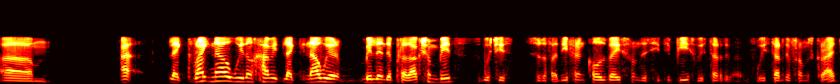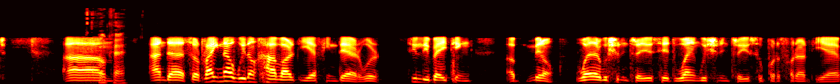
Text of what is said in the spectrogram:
Um, like right now we don't have it like now we're building the production bits which is sort of a different code base from the ctps we started we started from scratch. Um, okay. and uh, so right now we don't have rdf in there. We're still debating uh, you know whether we should introduce it when we should introduce support for rdf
